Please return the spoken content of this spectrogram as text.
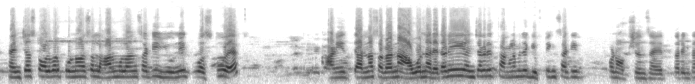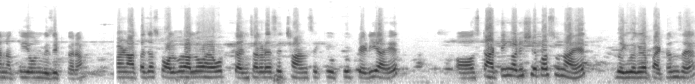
त्यांच्या स्टॉलवर पूर्ण असं लहान मुलांसाठी युनिक वस्तू आहेत. आणि त्यांना सगळ्यांना आवडणार आहेत. आणि यांच्याकडे चांगलं म्हणजे गिफ्टिंगसाठी पण ऑप्शन्स आहेत. तर एकदा नक्की येऊन व्हिजिट करा. पण आता ज्या स्टॉलवर आलो आहोत त्यांच्याकडे असे छानसे क्यूट क्यूट टेडी आहेत. स्टार्टिंग अडीचशे पासून आहेत. वेगवेगळ्या पॅटर्न्स आहेत.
